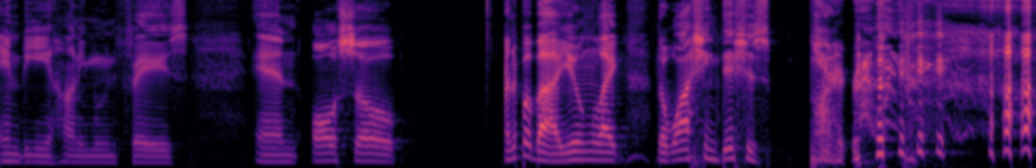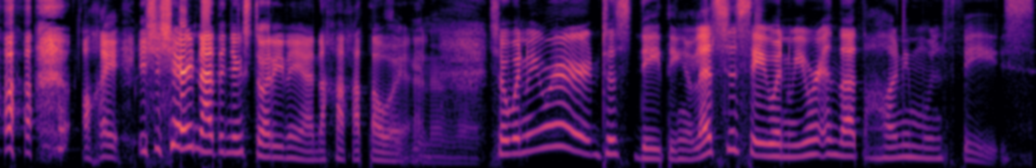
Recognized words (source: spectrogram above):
In the honeymoon phase. And also, ano pa ba, yung like the washing dishes part. okay, i-share natin yung story na yan. Nakakatawa yan. So when we were just dating, let's just say when we were in that honeymoon phase,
